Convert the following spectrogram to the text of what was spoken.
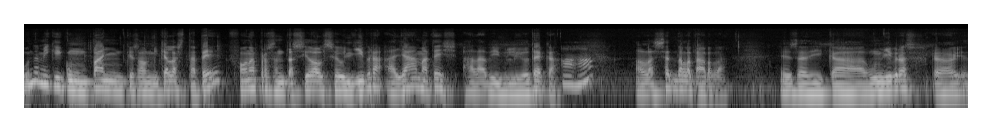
un amic i company, que és el Miquel Estapé, fa una presentació del seu llibre allà mateix, a la biblioteca. Ah a les 7 de la tarda. És a dir, que un llibre que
